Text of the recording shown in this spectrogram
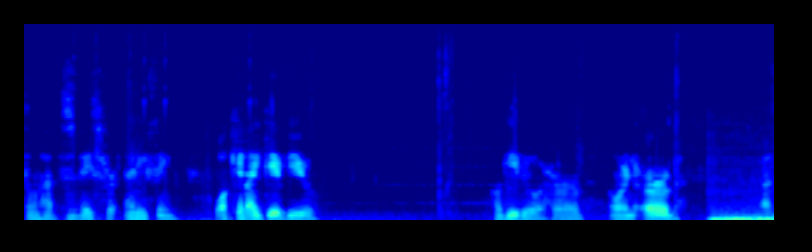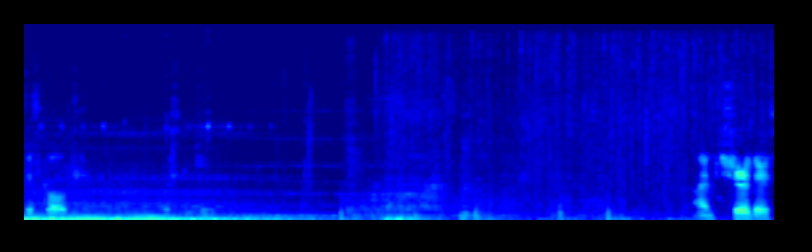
don't have the space for anything. What can I give you? I'll give you a herb or an herb, as it's called. I'm sure there's.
